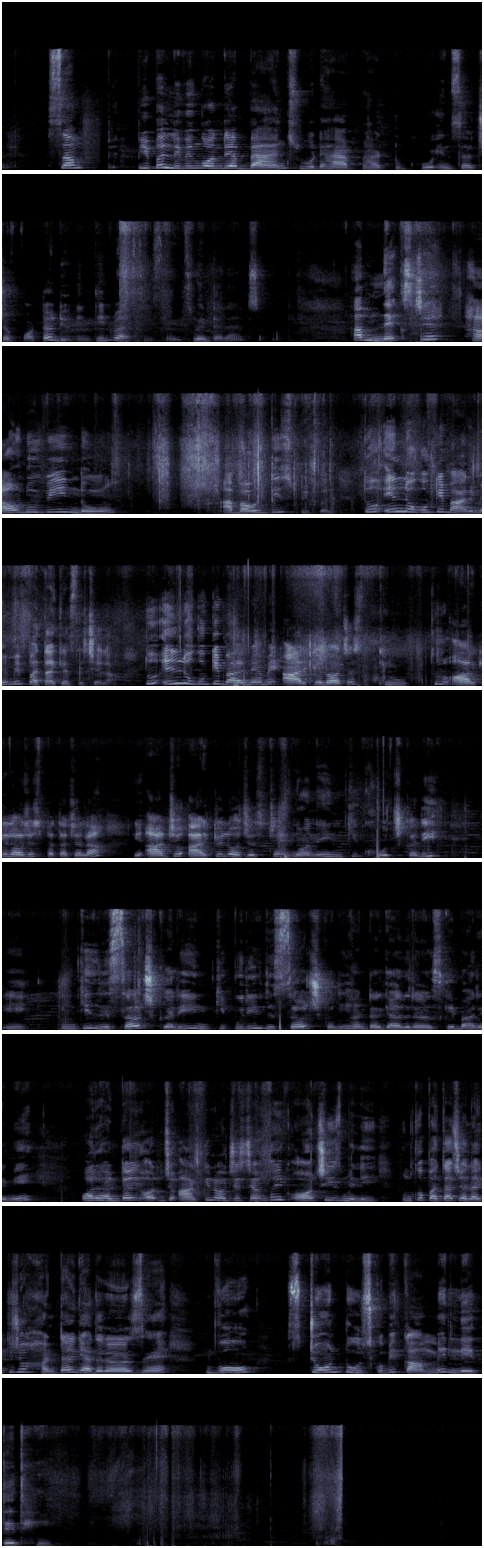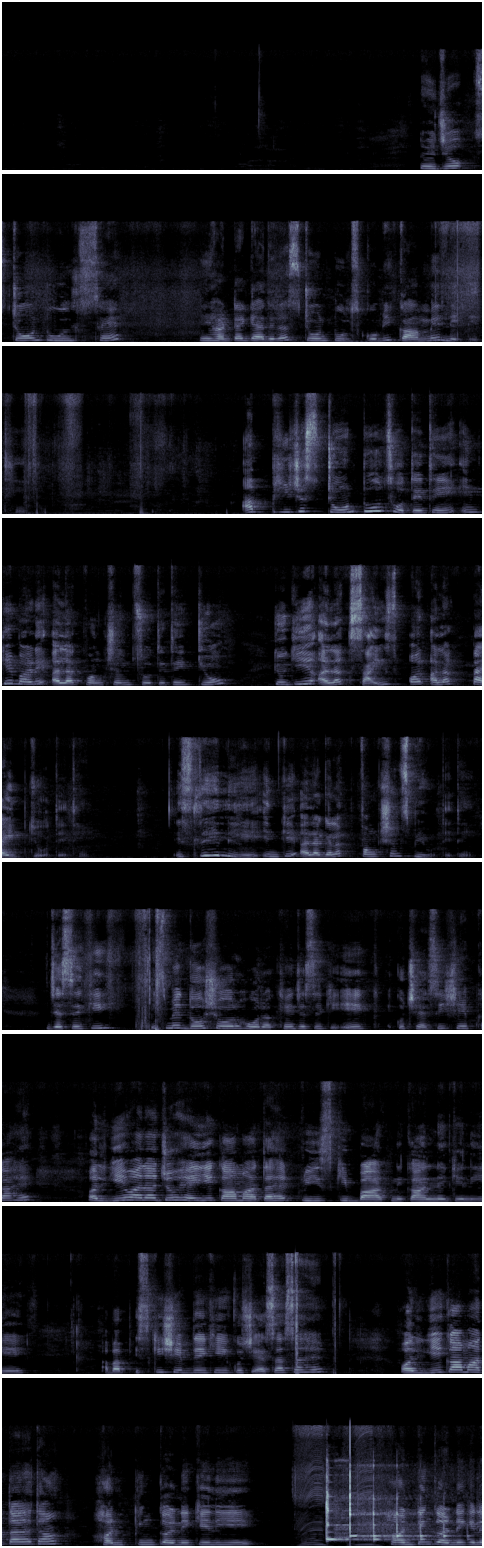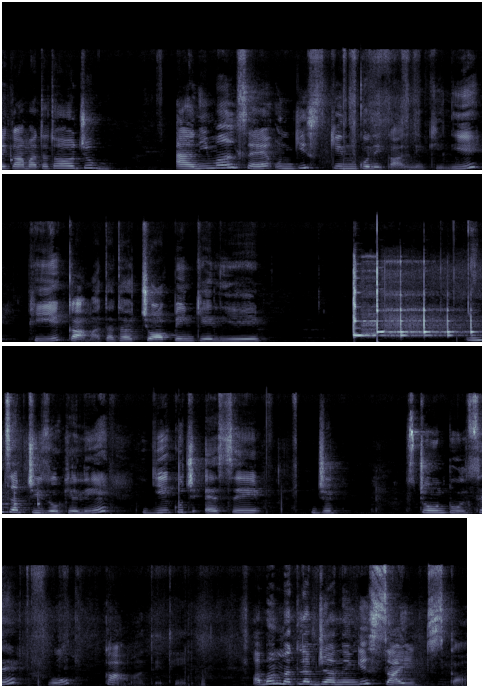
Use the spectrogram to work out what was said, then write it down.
some people living on their banks would have had to go in search of water during the dry seasons winter and summer अब next है how do we know about this people तो इन लोगों के बारे में हमें पता कैसे चला तो इन लोगों के बारे में हमें आर्कियोलॉजिस्ट थ्रू थ्रू आर्कियोलॉजिस्ट पता चला कि आज जो आर्कियोलॉजिस्ट हैं, इन्होंने इनकी खोज करी इनकी रिसर्च करी, इनकी पूरी रिसर्च करी हंटर गैदरर्स के बारे में। और हंटर और जो आर्कियोलॉजिस्ट हैं, उनको एक और चीज़ मिली। उनको पता चला कि जो हंटर गैदरर्स हैं, वो स्टोन टूल्स को भी काम में लेते थे। तो जो स्टोन टूल्स हैं हंटर गैदरर स्टोन टूल्स को भी काम में लेते थे। अब ये जो स्टोन टूल्स होते थे, इनके बड़े अलग फ़ंक्शंस होते थे। क्यों? क्योंकि ये अलग साइज़ और अलग टाइप के होते थे। इसलिए लिए इनके अलग अलग फ़ंक्शंस भी होते थे। जैसे कि इसमें दो शोर हो रखे हैं, जैसे कि एक कुछ ऐसी शेप का है, और ये वाला जो है, ये काम आता है ट्रीज़ की बार्क निकालने के लिए। अब आप इसकी शेप देखिए, कुछ ऐसा सा है। और ये काम आता था हंटिंग करने के लिए। हंटिंग करने के लिए काम आता था और जो एनिमल्स हैं, उनकी स्किन को निकालने के लिए भी ये काम आता था। चॉपिंग के लिए, इन सब चीज़ों के लिए ये कुछ ऐसे जो स्टोन टूल्स हैं, वो काम आते थे। अब हम मतलब जानेंगे साइट्स का।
